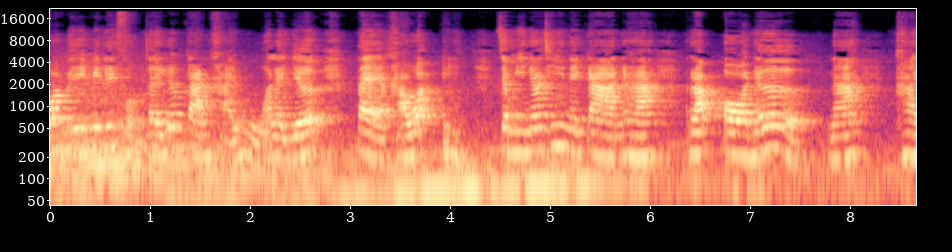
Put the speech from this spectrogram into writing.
ว่าไม่ไม่ได้สนใจเรื่องการขายหมูอะไรเยอะ แต่เขาอะจะมีหน้าที่ในการนะคะ รับออเดอร์นะ ไข่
